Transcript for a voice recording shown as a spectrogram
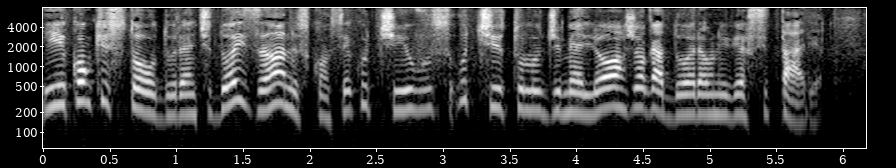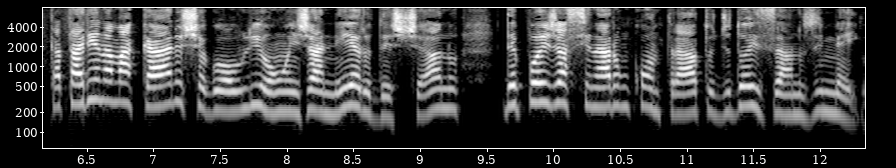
e conquistou durante dois anos consecutivos o título de melhor jogadora universitária. Catarina Macário chegou ao Lyon em janeiro deste ano, depois de assinar um contrato de dois anos e meio.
